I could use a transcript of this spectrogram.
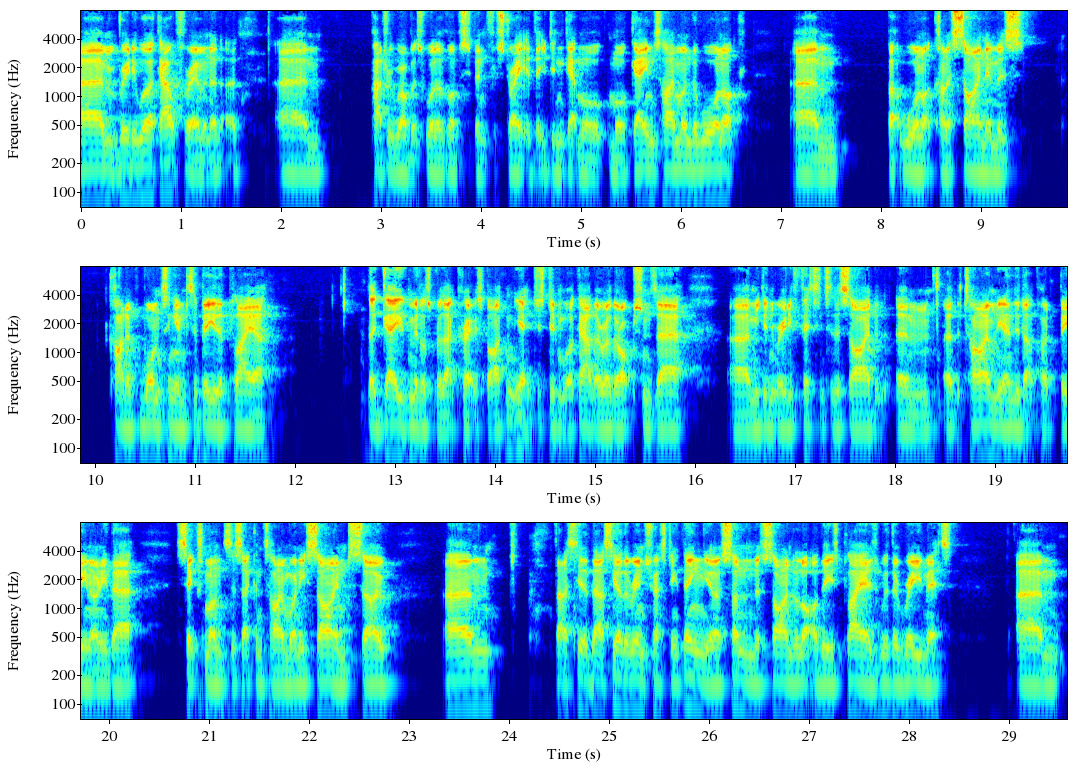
um, really work out for him. And uh, um, Patrick Roberts will have obviously been frustrated that he didn't get more more game time under Warnock. Um, but Warnock kind of signed him as kind of wanting him to be the player that gave Middlesbrough that creative spark. And yeah, it just didn't work out. There were other options there. Um, he didn't really fit into the side um, at the time. He ended up being only there six months the second time when he signed. So um, that's the, that's the other interesting thing. You know, Sunderland have signed a lot of these players with a remit um,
